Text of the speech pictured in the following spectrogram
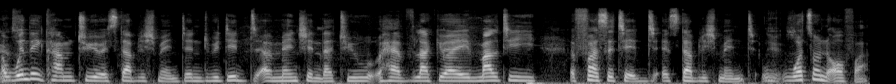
uh, when they come to your establishment, and we did uh, mention that you have like you are a multi-faceted establishment. Yes. What's on offer?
